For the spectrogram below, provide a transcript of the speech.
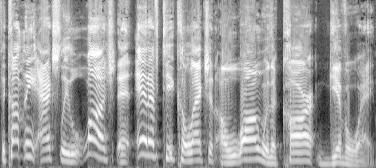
the company actually launched an NFT collection along with a car giveaway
